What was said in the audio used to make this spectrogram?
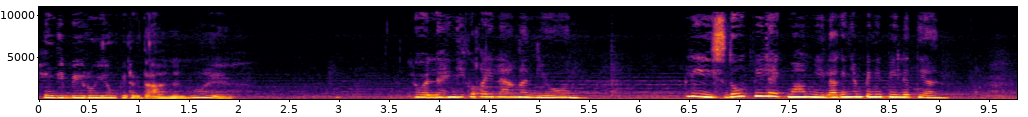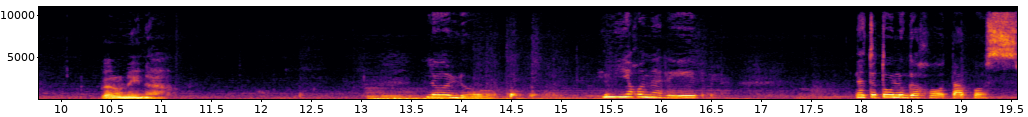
hindi biro yung pinagdaanan mo eh. Lola, hindi ko kailangan yun. Please, don't be like mommy. Lagi niyang pinipilit yan. Pero Nina, Lolo, hindi ako na-rape. Natutulog ako tapos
